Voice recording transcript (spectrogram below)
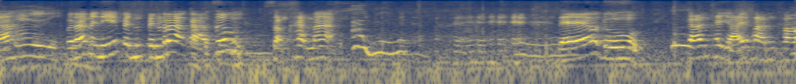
นะเพราะฉะนั้นในนี้เป็นเป็นรากอากาศซึ่งสำคัญมาก แล้วดู การขยายพันธุ์เขา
